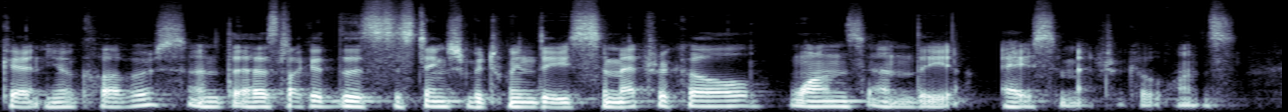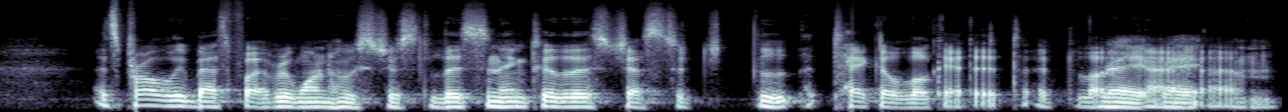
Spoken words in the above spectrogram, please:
get new clovers, and there's like a, this distinction between the symmetrical ones and the asymmetrical ones. It's probably best for everyone who's just listening to this just to ch- take a look at it at like Right, uh, right. Um,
